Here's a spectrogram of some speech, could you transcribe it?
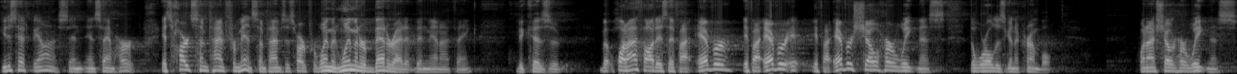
You just have to be honest and, and say, I'm hurt. It's hard sometimes for men. Sometimes it's hard for women. Women are better at it than men, I think, because of, but what I thought is if I ever, if I ever, if I ever show her weakness, the world is going to crumble. When I showed her weakness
